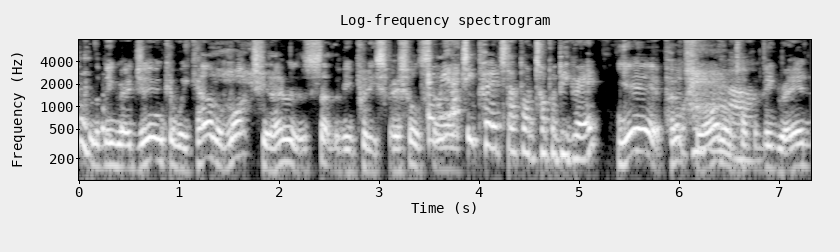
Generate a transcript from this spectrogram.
on the Big Red Dune. Can we come and watch?" You know, it's something to be pretty special. So And we actually perched up on top of Big Red. yeah, perched right on top of Big Red,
